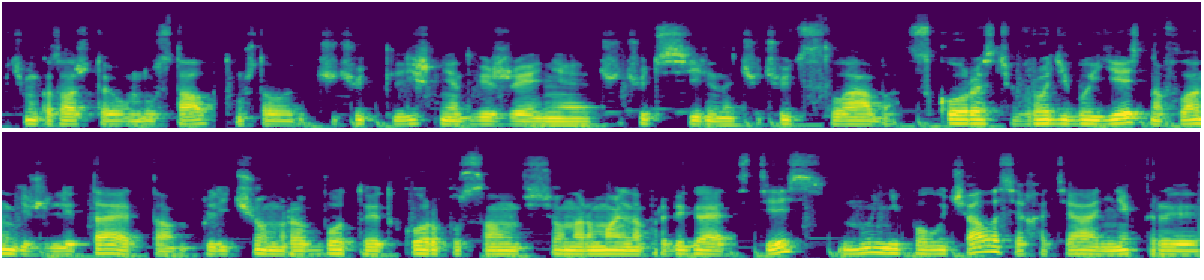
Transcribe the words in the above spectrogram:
почему казалось, что он устал, потому что чуть-чуть лишнее движение, чуть-чуть сильно, чуть-чуть слабо. Скорость вроде бы есть, на фланге же летает, там плечом работает, корпусом все нормально пробегает. Здесь, ну, не получалось, хотя некоторые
